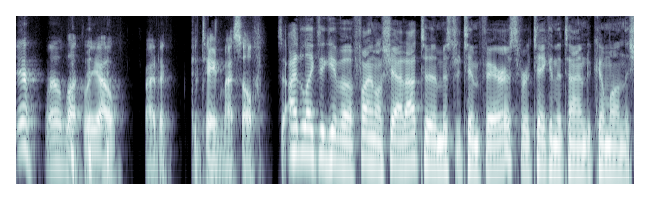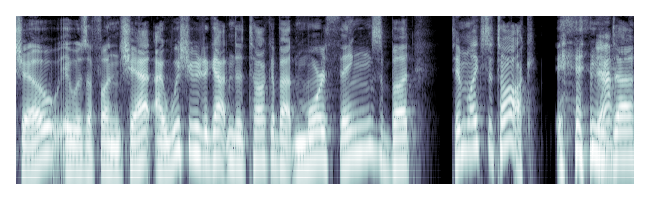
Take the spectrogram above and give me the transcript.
yeah, well, luckily I'll try to contain myself. So I'd like to give a final shout out to Mr. Tim Ferriss for taking the time to come on the show. It was a fun chat. I wish we would have gotten to talk about more things, but Tim likes to talk. And Yeah. uh,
